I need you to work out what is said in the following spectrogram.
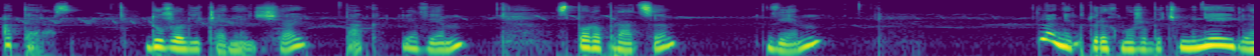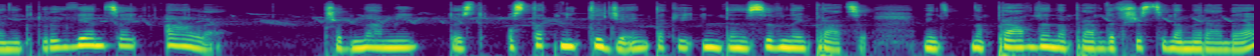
A teraz dużo liczenia dzisiaj, tak, ja wiem. Sporo pracy, wiem. Dla niektórych może być mniej, dla niektórych więcej, ale przed nami to jest ostatni tydzień takiej intensywnej pracy, więc naprawdę, naprawdę wszyscy damy radę.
